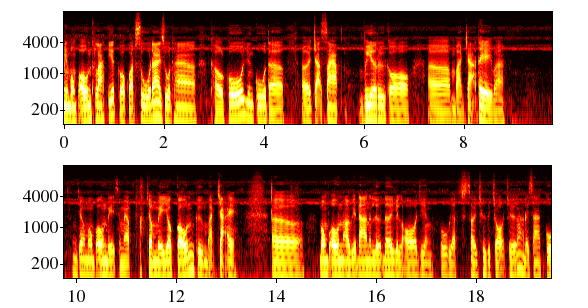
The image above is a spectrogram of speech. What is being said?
មានបងប្អូនខ្លះទៀតក៏គាត់សួរដែរសួរថាក្រោលគោយើងគួរតែចាក់សាបវាឬក៏ អឺមិនបាច់ចាក់ទេបាទអញ្ចឹងបងប្អូនមេសម្រាប់ចំមេយកកូន គឺមិនបាច់ចាក់ទេអឺបងប្អូនឲ្យវាដើរនៅលើដីវាល្អជាងព្រោះវាអត់សូវឈឺកញ្ចក់ជើងដោយសារគោ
